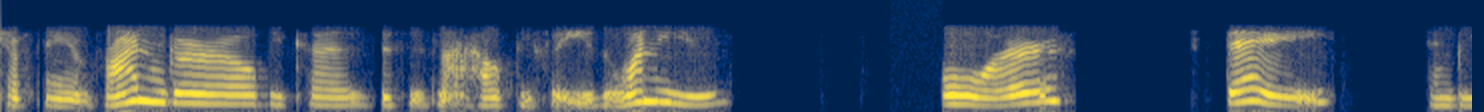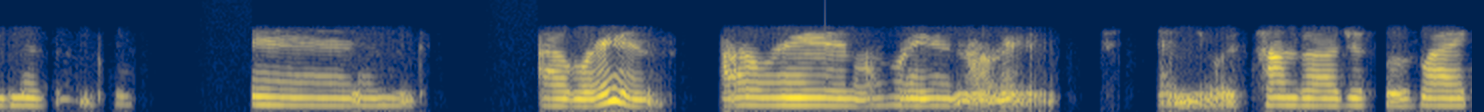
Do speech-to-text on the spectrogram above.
kept saying, run, girl, because this is not healthy for either one of you. Or stay and be miserable. And I ran. I ran, I ran, I ran. And there was times I just was like,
